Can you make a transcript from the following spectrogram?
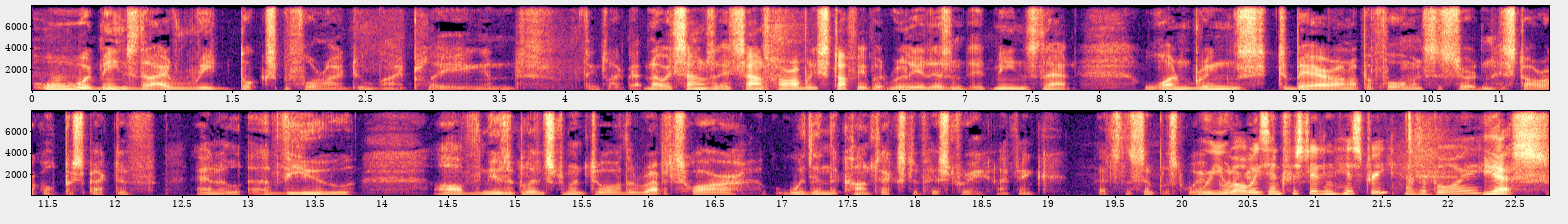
Oh, it means that I read books before I do my playing and things like that. No, it sounds it sounds horribly stuffy, but really it isn't. It means that one brings to bear on a performance a certain historical perspective and a, a view of the musical instrument or the repertoire within the context of history. I think that's the simplest way. Were you always it. interested in history as a boy? Yes,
